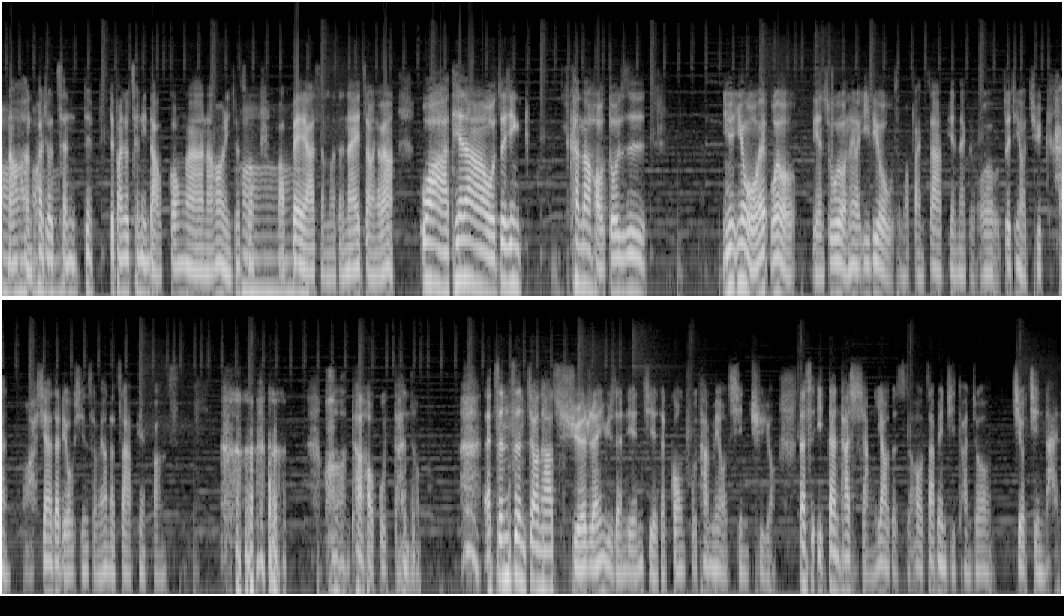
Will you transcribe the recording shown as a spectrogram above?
然后很快就称、啊、对对方就称你老公啊，然后你就说宝贝啊什么的那一种，有没有？哇，天啊！我最近看到好多，就是因为因为我会我有脸书，我有那个一六五什么反诈骗那个，我最近有去看，哇，现在在流行什么样的诈骗方式？哇，他好孤单哦。呃，真正叫他学人与人连接的功夫，他没有兴趣哦。但是，一旦他想要的时候，诈骗集团就就进来了，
